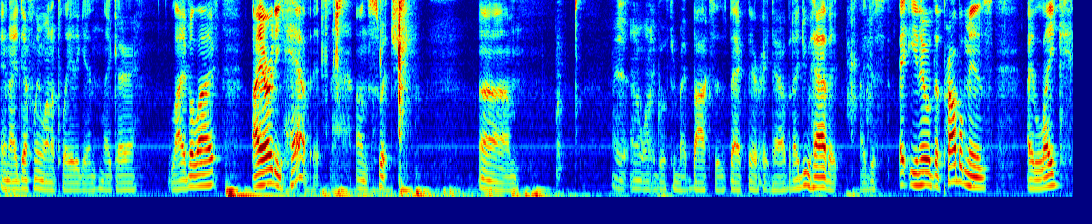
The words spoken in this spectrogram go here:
and I definitely want to play it again. Like uh, Live A Live I already have it on Switch. Um, I, I don't want to go through my boxes back there right now, but I do have it. I just, you know, the problem is, I like,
